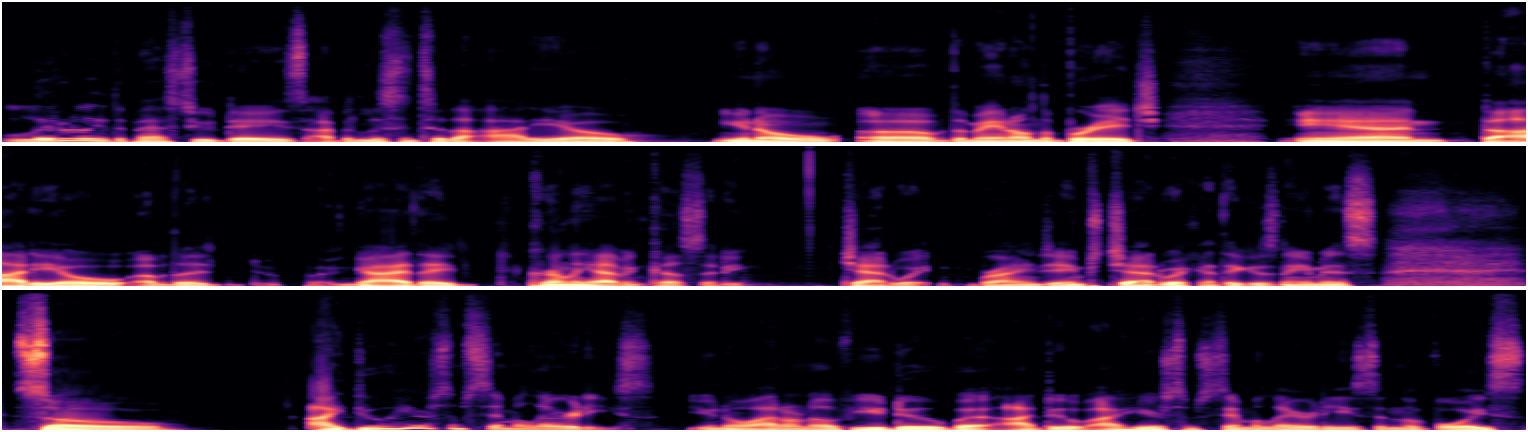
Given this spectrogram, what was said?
literally the past two days, I've been listening to the audio, you know, of the man on the bridge and the audio of the guy they currently have in custody, Chadwick, Brian James Chadwick, I think his name is. So I do hear some similarities you know, I don't know if you do, but I do. I hear some similarities in the voice.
